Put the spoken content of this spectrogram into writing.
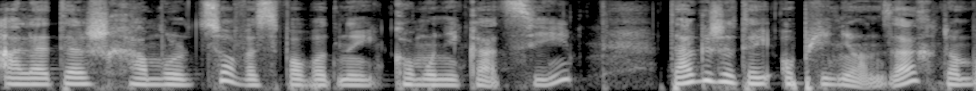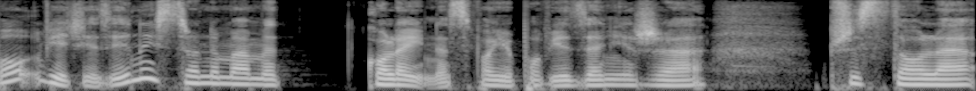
ale też hamulcowe swobodnej komunikacji, także tej o pieniądzach, no bo wiecie, z jednej strony mamy kolejne swoje powiedzenie, że przy stole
